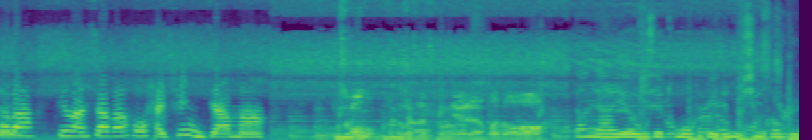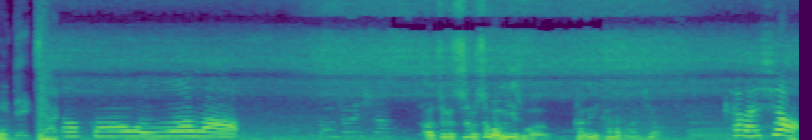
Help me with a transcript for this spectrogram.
爸爸，今晚下班后还去你家吗？不是王总，不是你家的。成年人，我懂。当然，也有一些图谋不轨的女性客户。老公，我饿了。呃，这个是不是我秘书，他跟你开了个玩笑。开玩笑？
